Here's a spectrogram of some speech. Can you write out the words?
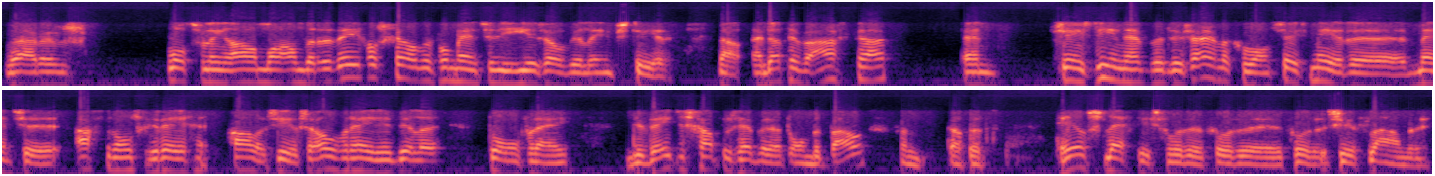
waar er plotseling allemaal andere regels gelden voor mensen die hier zo willen investeren? Nou, en dat hebben we aangekaart. En sindsdien hebben we dus eigenlijk gewoon steeds meer uh, mensen achter ons gekregen. Alle Zeeuwse overheden willen tolvrij. De wetenschappers hebben dat onderbouwd. Van dat het heel slecht is voor, de, voor, de, voor Zeeuw-Vlaanderen.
